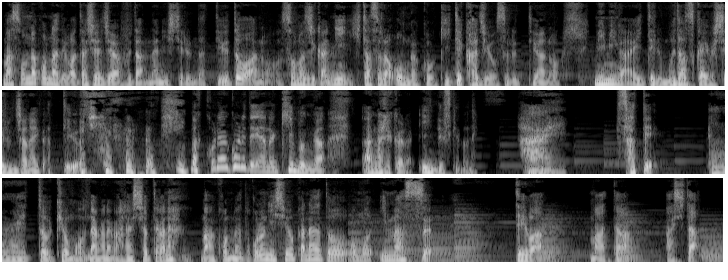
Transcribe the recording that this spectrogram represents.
まあそんなこんなで私はじゃあ普段何してるんだっていうと、あの、その時間にひたすら音楽を聴いて家事をするっていうあの、耳が開いてる無駄遣いをしてるんじゃないかっていう。まあこれはこれであの気分が上がるからいいんですけどね。はい。さて、えー、っと、今日も長々話しちゃったかな。まあこんなところにしようかなと思います。では、また明日。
